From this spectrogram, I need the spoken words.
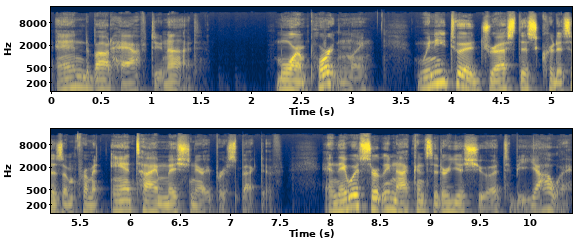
and about half do not. More importantly, we need to address this criticism from an anti missionary perspective, and they would certainly not consider Yeshua to be Yahweh.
